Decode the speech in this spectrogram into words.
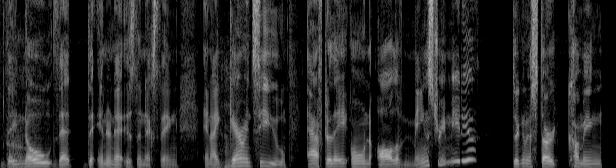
They Oh. know that the internet is the next thing. And I guarantee you, after they own all of mainstream media, they're going to start coming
